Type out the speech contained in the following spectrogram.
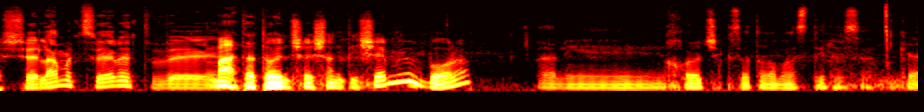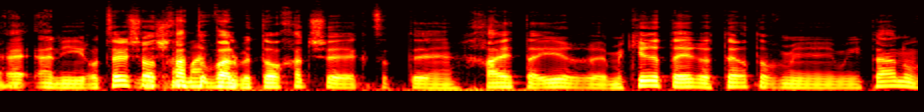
שאלה מצוינת, ו... מה, אתה טוען שיש אנטישמיות בעולם? אני, יכול להיות שקצת רמזתי לזה. כן. אה, אני רוצה לשאול לא אותך, תובל. בתור אחד שקצת אה, חי את העיר, אה, מכיר את העיר יותר טוב מ- מאיתנו,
